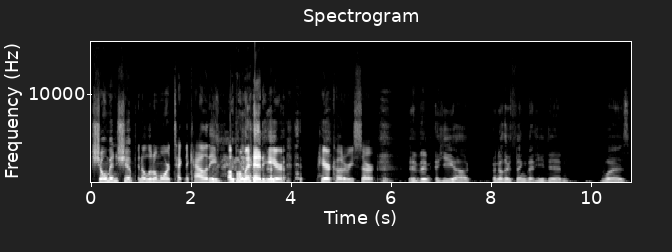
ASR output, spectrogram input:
showmanship and a little more technicality up on my head here. Hair cuttery, sir. And then he, uh, another thing that he did was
